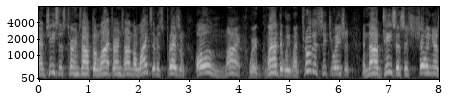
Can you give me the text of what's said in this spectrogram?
and Jesus turns out the light, turns on the lights of his presence. Oh my, we're glad that we went through this situation, and now Jesus is showing us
